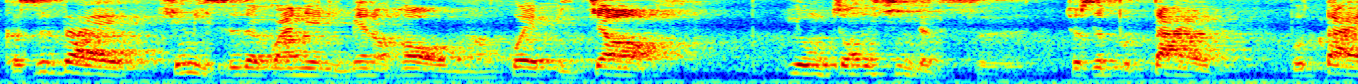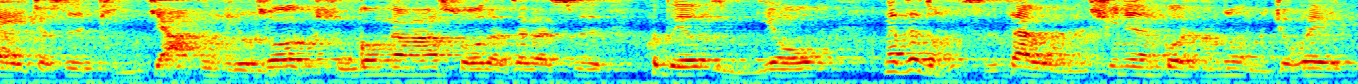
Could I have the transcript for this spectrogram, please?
可是，在心理师的观点里面的话，我们会比较用中性的词，就是不带。不带就是评价，比如说叔公刚刚说的这个是会不会有隐忧？那这种词在我们训练的过程当中，我们就会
